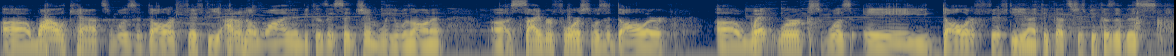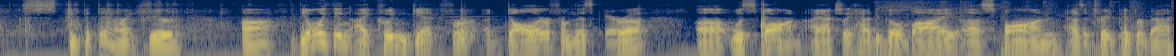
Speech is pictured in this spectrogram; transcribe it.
Uh, Wildcats was a dollar fifty. I don't know why, maybe because they said Jim Lee was on it. Uh, Cyberforce was a dollar. Uh, Wetworks was a dollar fifty, and I think that's just because of this stupid thing right here. Uh, the only thing I couldn't get for a dollar from this era uh, was Spawn. I actually had to go buy uh, Spawn as a trade paperback.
